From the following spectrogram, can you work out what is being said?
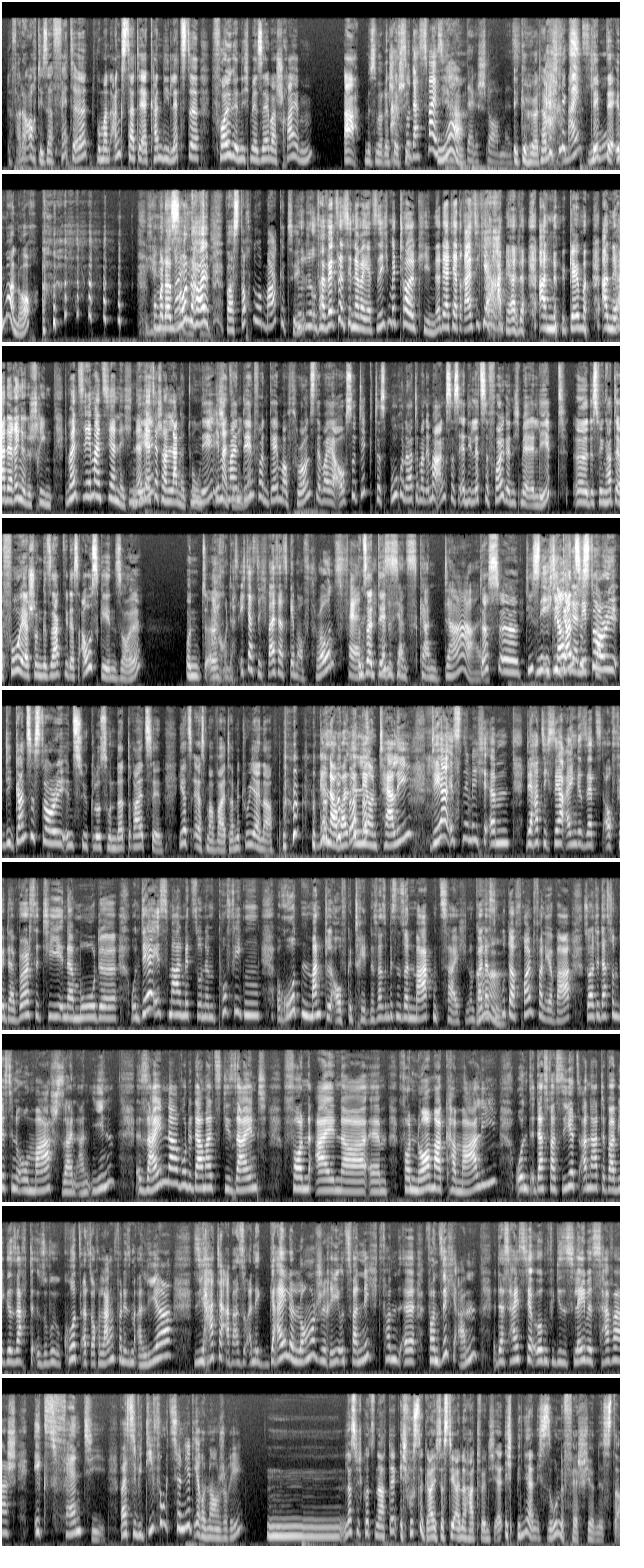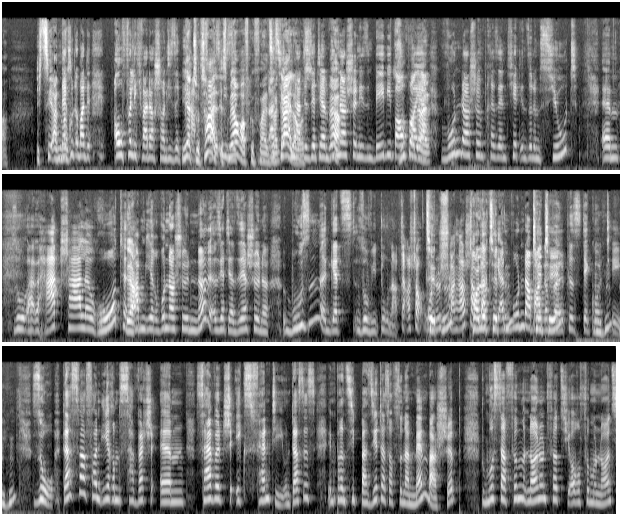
Da war doch auch dieser Fette, wo man Angst hatte, er kann die letzte Folge nicht mehr selber schreiben. Ah, müssen wir recherchieren. Ach so, das weiß ich, ja. ob der gestorben ist. Gehört habe ich nichts. Lebt der immer noch? Wo man da so ein Hype, war es doch nur Marketing. Du, du, verwechselst ihn aber jetzt nicht mit Tolkien, ne? Der hat ja 30 Jahre an, an, Game, an der Herr der Ringe geschrieben. Du meinst, den meinst du ja nicht, ne? Nee, der ist ja schon lange tot. Nee, den ich meine den ne? von Game of Thrones, der war ja auch so dick, das Buch, und da hatte man immer Angst, dass er die letzte Folge nicht mehr erlebt. Äh, deswegen hat er vorher schon gesagt, wie das ausgehen soll. Und, äh, Ach, und dass ich das nicht weiß als Game of Thrones-Fan, das ist ja ein Skandal. Das, äh, dies, nee, die, glaube, ganze Story, die ganze Story in Zyklus 113. Jetzt erstmal weiter mit Rihanna. Genau, weil Leon Talley, der ist nämlich, ähm, der hat sich sehr eingesetzt auch für Diversity in der Mode und der ist mal mit so einem puffigen roten Mantel aufgetreten. Das war so ein bisschen so ein Markenzeichen. Und weil ah. das ein guter Freund von ihr war, sollte das so ein bisschen eine Hommage sein an ihn. Seiner wurde damals designt von einem einer ähm, von Norma Kamali. Und das, was sie jetzt anhatte, war wie gesagt sowohl kurz als auch lang von diesem Alia. Sie hatte aber so eine geile Lingerie und zwar nicht von, äh, von sich an. Das heißt ja irgendwie dieses Label Savage X Fenty. Weißt du, wie die funktioniert, ihre Lingerie? Lass mich kurz nachdenken. Ich wusste gar nicht, dass die eine hat, wenn ich. Ich bin ja nicht so eine Fashionista. Ich ziehe an. Na gut, aber auffällig war doch schon diese Ja, Cups, total. Ist mir auch aufgefallen. Sah geil aus. Sie hat ja einen Ja. wunderschön, diesen Babybauch war ja wunderschön präsentiert in so einem Suit. Ähm, so äh, Hartschale, rot, Ja. haben ihre wunderschönen, ne? Sie hat ja sehr schöne Busen. Jetzt, so wie du, Natascha, ohne Titten, Schwangerschaft, tolle hat sie ein Titten, wunderbar TT. gewölbtes Dekolleté. So, das war von ihrem Savage, ähm, Savage X Fenty. Und das ist im Prinzip basiert das auf so einer Membership. Du musst da 49,95 Euro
